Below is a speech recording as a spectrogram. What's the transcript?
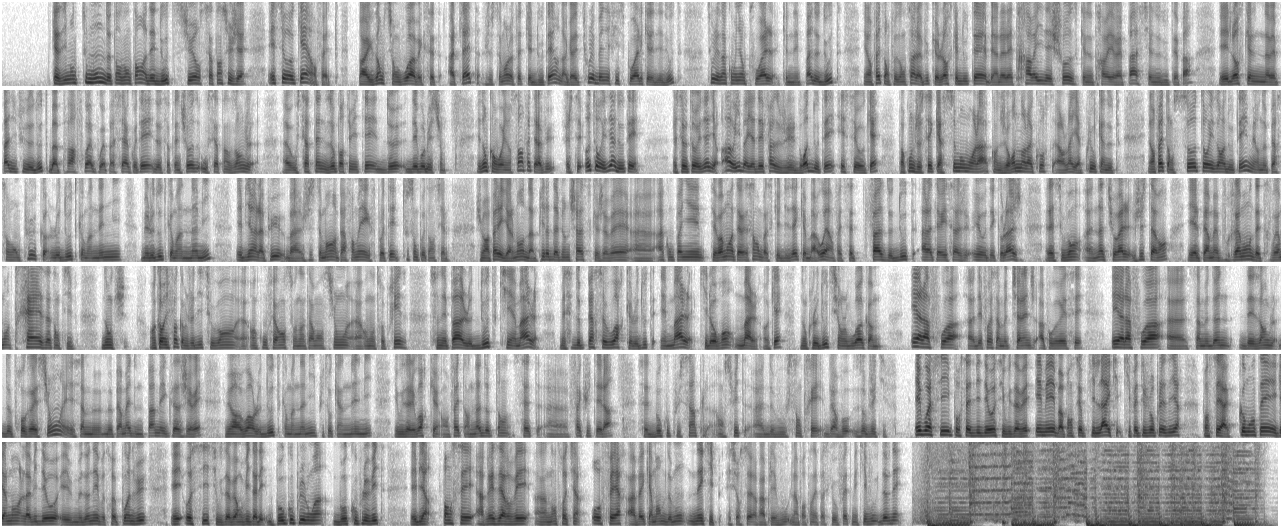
quasiment tout le monde de temps en temps a des doutes sur certains sujets. Et c'est ok en fait. Par exemple, si on voit avec cette athlète, justement, le fait qu'elle doutait, on a regardé tous les bénéfices pour elle qu'elle ait des doutes tous les inconvénients pour elle qu'elle n'ait pas de doute. Et en fait, en faisant ça, elle a vu que lorsqu'elle doutait, eh bien, elle allait travailler des choses qu'elle ne travaillerait pas si elle ne doutait pas. Et lorsqu'elle n'avait pas du tout de doute, bah, parfois elle pouvait passer à côté de certaines choses ou certains angles euh, ou certaines opportunités d'évolution. Et donc en voyant ça, en fait, elle a vu, elle s'est autorisée à douter. Elle s'est autorisée à dire ah oui, bah, il y a des phases où j'ai le droit de douter et c'est ok. Par contre, je sais qu'à ce moment-là, quand je rentre dans la course, alors là, il n'y a plus aucun doute. Et en fait, en s'autorisant à douter, mais en ne percevant plus le doute comme un ennemi, mais le doute comme un ami, eh bien, elle a pu bah, justement performer et exploiter tout son potentiel. Je me rappelle également d'un pilote d'avion de chasse que j'avais euh, accompagné. C'était vraiment intéressant parce qu'il disait que bah ouais, en fait, cette phase de doute à l'atterrissage et au décollage, elle est souvent euh, naturelle juste avant et elle permet vraiment d'être vraiment très attentive. Donc, encore une fois, comme je dis souvent euh, en conférence ou en intervention en entreprise, ce n'est pas le doute qui est mal, mais c'est de percevoir que le doute est mal qui le rend mal. ok? Donc le doute, si on le voit comme et à la fois, euh, des fois ça me challenge à progresser, et à la fois euh, ça me donne des angles de progression et ça me, permet de ne pas m'exagérer, mais on va voir le doute comme un ami plutôt qu'un ennemi. Et vous allez voir qu'en fait, en adoptant cette euh, faculté-là, être beaucoup plus simple ensuite de vous centrer vers vos objectifs. Et voici pour cette vidéo. Si vous avez aimé, bah, pensez au petit like qui fait toujours plaisir. Pensez à commenter également la vidéo et me donner votre point de vue. Et aussi, si vous avez envie d'aller beaucoup plus loin, beaucoup plus vite, eh bien, pensez à réserver un entretien offert avec un membre de mon équipe. Et sur ce, rappelez-vous, l'important n'est pas ce que vous faites, mais qui vous devenez.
